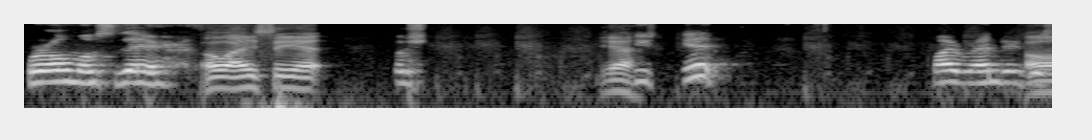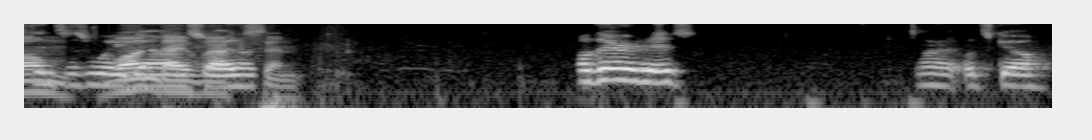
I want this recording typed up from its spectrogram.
We're almost there. oh, I see it. Push. Yeah. You see it? My render Um, distance is way one down, so I don't. Oh, there it is. All right, let's go.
